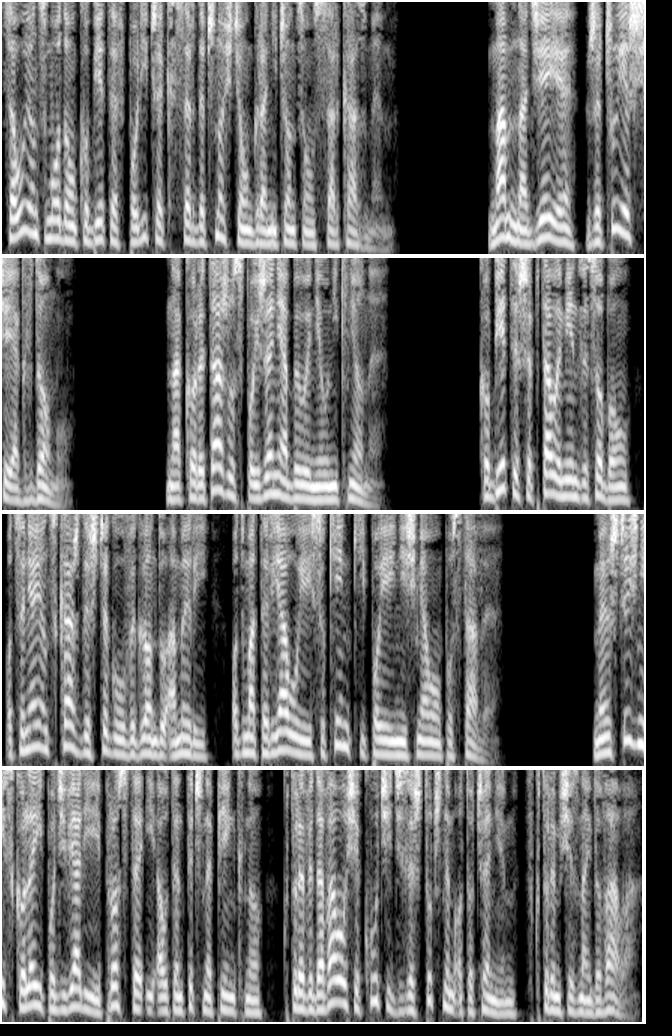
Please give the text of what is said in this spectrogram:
całując młodą kobietę w policzek z serdecznością graniczącą z sarkazmem. Mam nadzieję, że czujesz się jak w domu. Na korytarzu spojrzenia były nieuniknione. Kobiety szeptały między sobą, oceniając każdy szczegół wyglądu Amery, od materiału jej sukienki po jej nieśmiałą postawę. Mężczyźni z kolei podziwiali jej proste i autentyczne piękno, które wydawało się kłócić ze sztucznym otoczeniem, w którym się znajdowała.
